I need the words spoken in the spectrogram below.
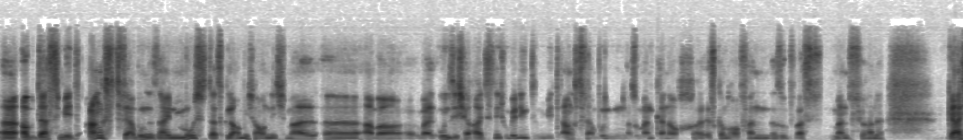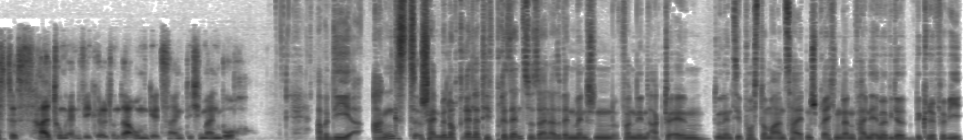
Äh, ob das mit Angst verbunden sein muss, das glaube ich auch nicht mal. Äh, aber weil Unsicherheit ist nicht unbedingt mit Angst verbunden. Also man kann auch, äh, es kommt darauf an, also was man für eine Geisteshaltung entwickelt. Und darum geht es eigentlich in meinem Buch. Aber die Angst scheint mir doch relativ präsent zu sein. Also wenn Menschen von den aktuellen, du nennst sie postnormalen Zeiten sprechen, dann fallen ja immer wieder Begriffe wie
